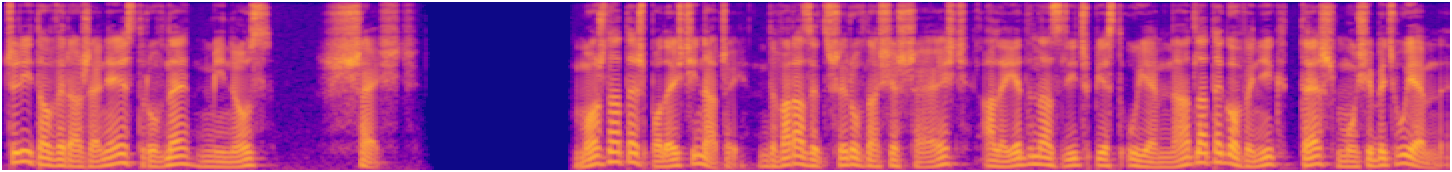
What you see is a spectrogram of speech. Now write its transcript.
Czyli to wyrażenie jest równe minus 6. Można też podejść inaczej. 2 razy 3 równa się 6, ale jedna z liczb jest ujemna, dlatego wynik też musi być ujemny.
